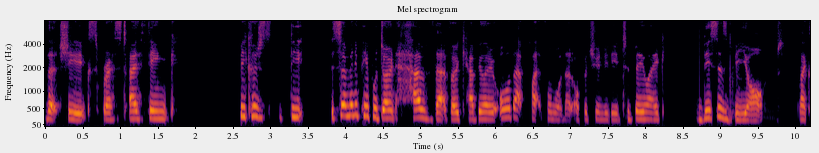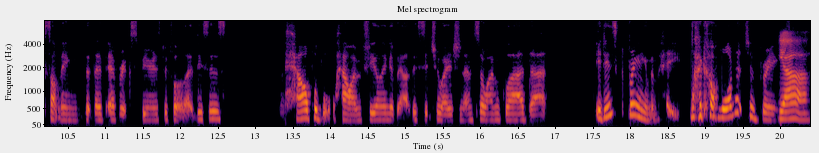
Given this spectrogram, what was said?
that she expressed i think because the so many people don't have that vocabulary or that platform or that opportunity to be like this is beyond like something that they've ever experienced before like this is palpable how i'm feeling about this situation and so i'm glad that it is bringing them heat like i want it to bring yeah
